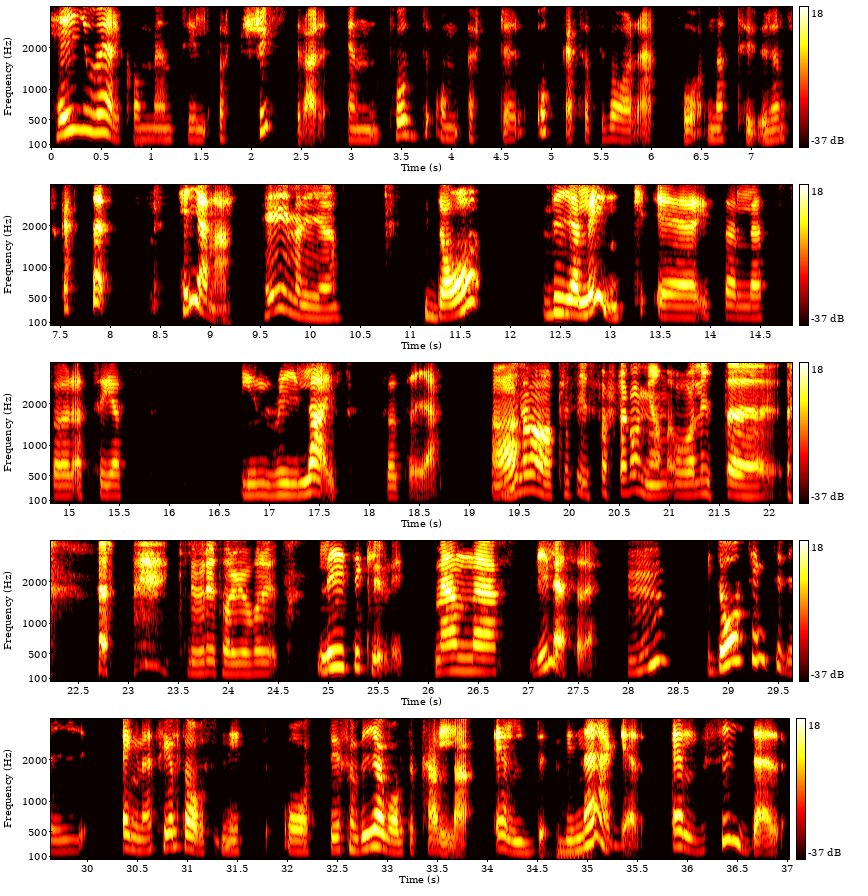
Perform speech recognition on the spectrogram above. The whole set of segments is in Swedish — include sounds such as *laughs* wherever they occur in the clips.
Hej och välkommen till Örtsystrar, en podd om örter och att ta tillvara på naturens skatter. Hej Anna! Hej Maria! Idag via länk eh, istället för att ses in real life, så att säga. Ja, ja precis. Första gången och lite *laughs* klurigt har det ju varit. Lite klurigt, men eh, vi löser det. Mm. Idag tänkte vi ägna ett helt avsnitt åt det som vi har valt att kalla eldvinäger, eldcider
